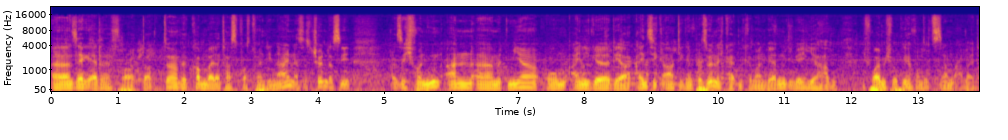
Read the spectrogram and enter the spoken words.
Äh, sehr geehrte Frau Doktor, willkommen bei der Taskforce 29. Es ist schön, dass Sie sich von nun an äh, mit mir um einige der einzigartigen Persönlichkeiten kümmern werden, die wir hier haben. Ich freue mich wirklich auf unsere Zusammenarbeit.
